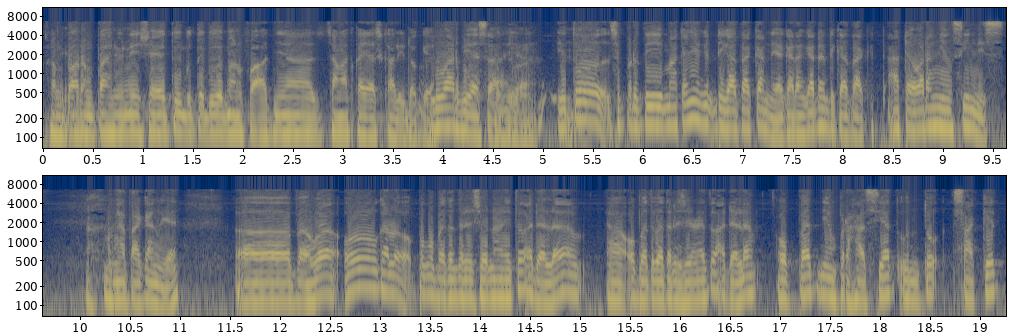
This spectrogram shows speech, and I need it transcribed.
Rempah-rempah Indonesia itu betul-betul manfaatnya sangat kaya sekali dok ya. Luar biasa betul. ya. Itu hmm. seperti makanya dikatakan ya kadang-kadang dikatakan ada orang yang sinis mengatakan ya uh, bahwa oh kalau pengobatan tradisional itu adalah uh, obat-obat tradisional itu adalah obat yang berhasiat untuk sakit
